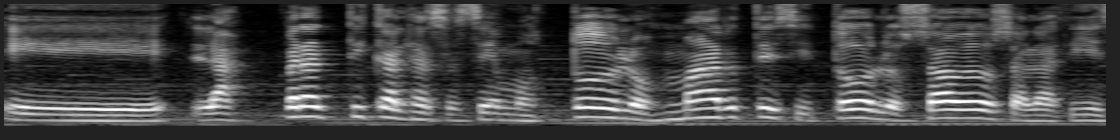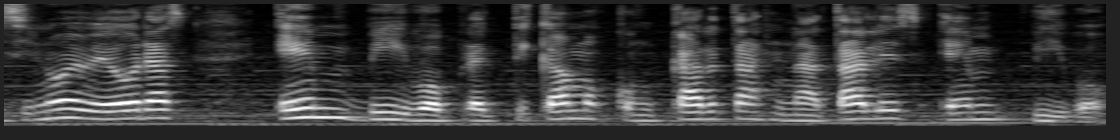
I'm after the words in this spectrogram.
Eh, las prácticas las hacemos todos los martes y todos los sábados a las 19 horas en vivo. Practicamos con cartas natales en vivo.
